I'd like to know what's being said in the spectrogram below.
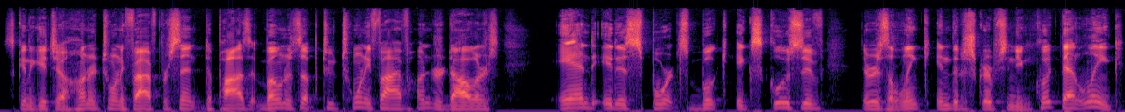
It's going to get you 125% deposit bonus up to $2,500 and it is sportsbook exclusive. There is a link in the description. You can click that link,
